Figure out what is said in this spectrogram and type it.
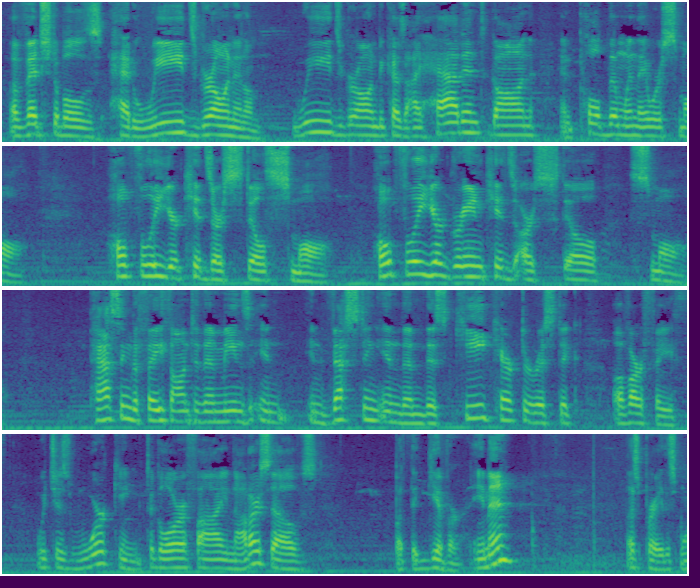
of vegetables had weeds growing in them. Weeds growing because I hadn't gone and pulled them when they were small. Hopefully, your kids are still small. Hopefully, your grandkids are still small. Passing the faith on to them means in investing in them this key characteristic of our faith, which is working to glorify not ourselves, but the giver. Amen? Let's pray this morning.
